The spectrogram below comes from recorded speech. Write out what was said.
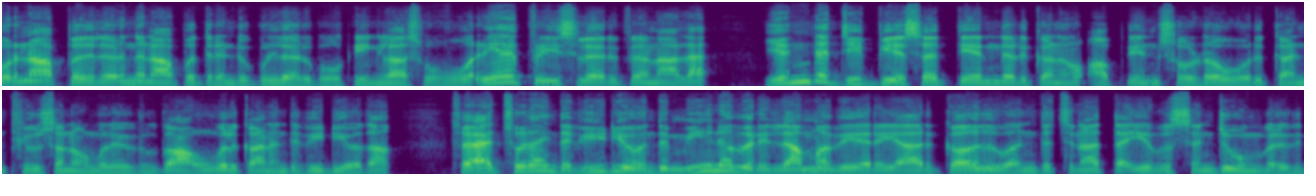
ஒரு நாற்பதுலேருந்து நாற்பத்தி ரெண்டுக்குள்ளே இருக்கும் ஓகேங்களா ஸோ ஒரே ப்ரைஸில் இருக்கிறனால எந்த ஜிபிஎஸ்ஸை தேர்ந்தெடுக்கணும் அப்படின்னு சொல்கிற ஒரு கன்ஃபியூஷன் உங்களுக்கு இருக்கும். அவங்களுக்கான இந்த வீடியோ தான். ஸோ ஆக்சுவலாக இந்த வீடியோ வந்து மீனவர் இல்லாமல் வேறு யாருக்காவது வந்துச்சுன்னா தயவு செஞ்சு உங்களுக்கு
